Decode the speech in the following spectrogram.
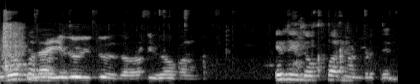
ಇದು ಓಪನ್ ಇದು ಇದು ಇದು- ಇದು ಓಪನ್ ಇದು ಇದು ಓಪನ್ ಮಾಡ್ಬಿಡ್ತೀನಿ.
